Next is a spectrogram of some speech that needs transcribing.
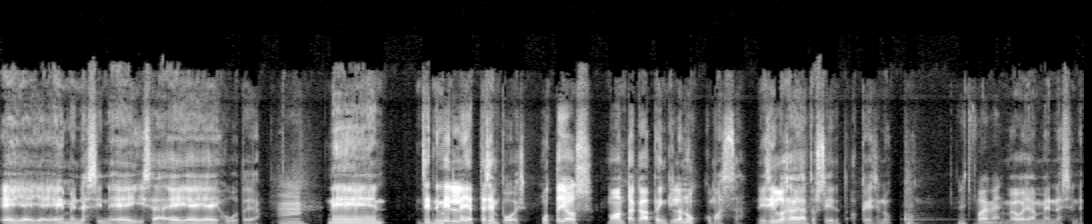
ei, ei, ei, ei mennä sinne, ei isä, ei, ei, ei huutoja. Mm. Niin sitten mielellään jättää sen pois. Mutta jos mä oon takapenkillä nukkumassa, niin silloin se ajatus siitä, että okei se nukkuu. Nyt voi mennä. Me voidaan mennä sinne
